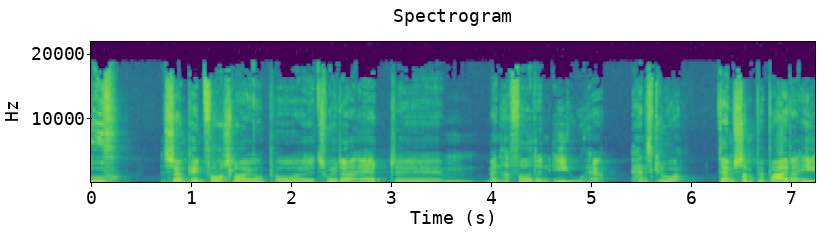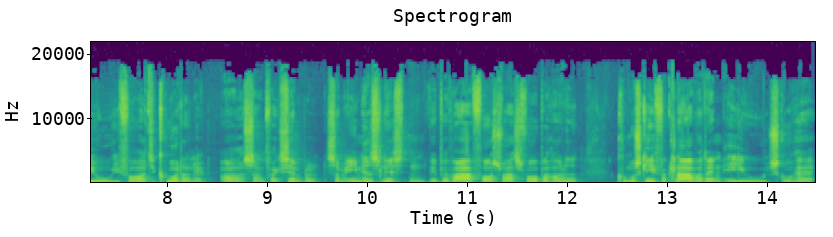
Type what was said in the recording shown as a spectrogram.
Uh, Søren Pind foreslår jo på øh, Twitter, at øh, man havde fået den EU her. Han skriver, dem som bebrejder EU i forhold til kurderne, og som for eksempel som enhedslisten vil bevare forsvarsforbeholdet, kunne måske forklare, hvordan EU skulle have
